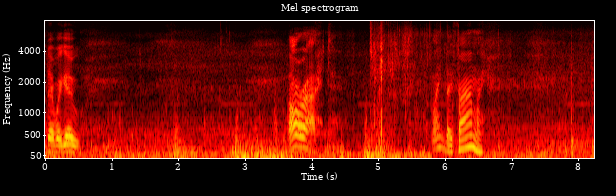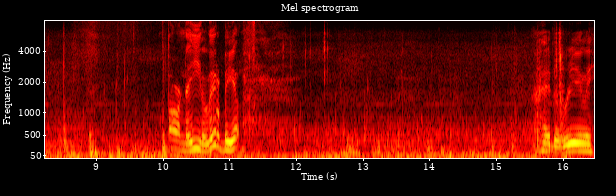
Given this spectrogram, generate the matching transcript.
There we go. All right. I think they finally starting to eat a little bit. I had to really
